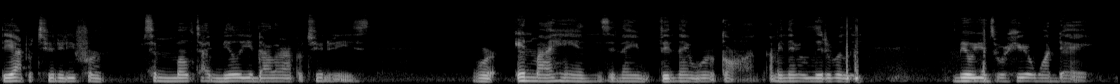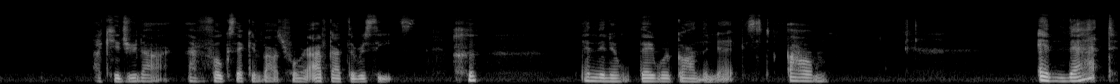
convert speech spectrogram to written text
the opportunity for some multi-million dollar opportunities were in my hands and they then they were gone. I mean, they were literally millions were here one day. I kid you not. I have folks that can vouch for it. I've got the receipts. and then it, they were gone the next. Um, and that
